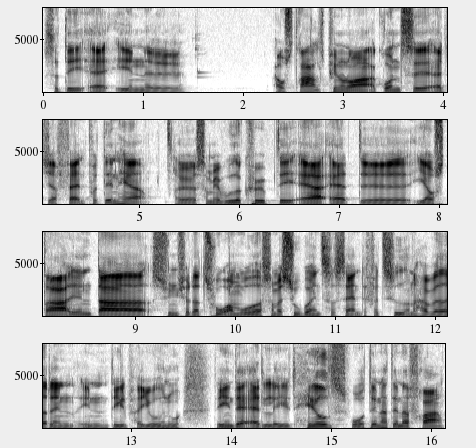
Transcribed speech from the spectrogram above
så det er en øh, australsk Pinot Noir, og grunden til, at jeg fandt på den her, øh, som jeg var ude at købe, det er, at øh, i Australien, der synes jeg, der er to områder, som er super interessante for tiden, og har været det en, en del periode nu. Det ene det er Adelaide Hills, hvor den her den er fra.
